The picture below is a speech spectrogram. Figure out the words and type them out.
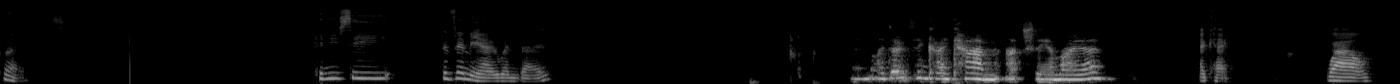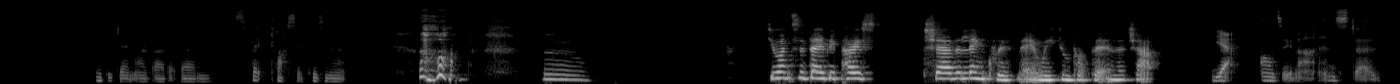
Great. Can you see the Vimeo window? Um, I don't think I can actually, Amaya. Okay. Well, maybe don't worry about it then. It's a bit classic, isn't it? Oh, Do you want to maybe post, share the link with me and we can pop it in the chat? yeah, I'll do that instead.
